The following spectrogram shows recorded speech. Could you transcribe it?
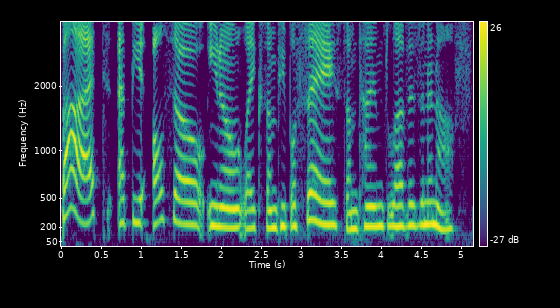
But at the also, you know, like some people say, sometimes love isn't enough.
